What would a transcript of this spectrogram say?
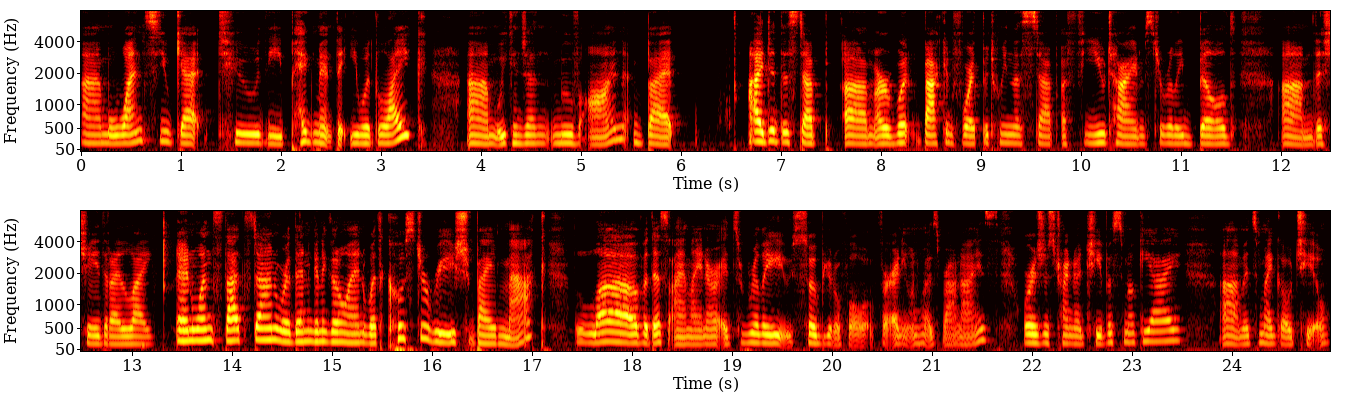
Um, once you get to the pigment that you would like, um, we can then move on. But I did this step um, or went back and forth between this step a few times to really build um, the shade that I like. And once that's done, we're then going to go in with Costa Riche by MAC. Love this eyeliner. It's really so beautiful for anyone who has brown eyes or is just trying to achieve a smoky eye. Um, it's my go-to.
